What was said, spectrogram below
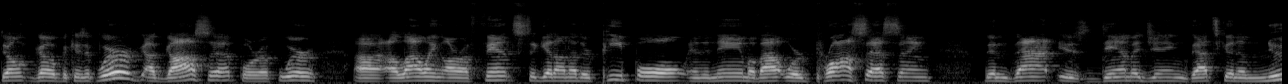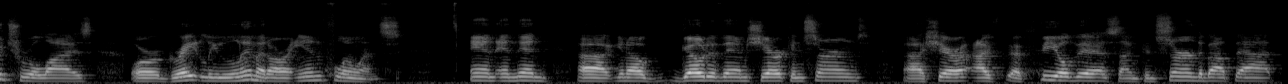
Don't go because if we're a gossip or if we're uh, allowing our offense to get on other people in the name of outward processing, then that is damaging. That's going to neutralize or greatly limit our influence. And and then uh, you know, go to them, share concerns, uh, share, I, I, feel this, I'm concerned about that.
